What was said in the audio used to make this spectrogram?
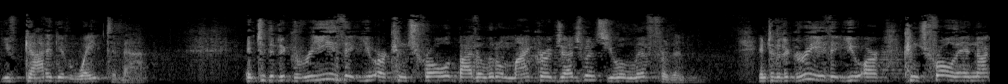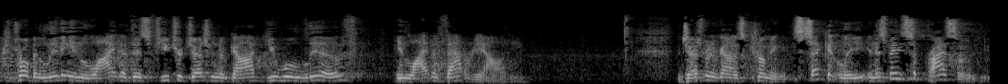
you've got to give weight to that. And to the degree that you are controlled by the little micro judgments, you will live for them. And to the degree that you are controlled, and not controlled, but living in light of this future judgment of God, you will live in light of that reality. The judgment of God is coming. Secondly, and this may surprise some of you,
